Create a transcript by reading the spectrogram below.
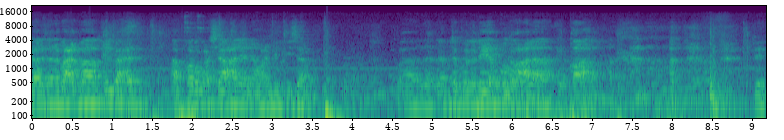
قالت أنا بعد ما ألقي البحث أبقى ربع ساعة لأنه عندي التزام لم تكن لدي القدرة على إبقائها زين.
